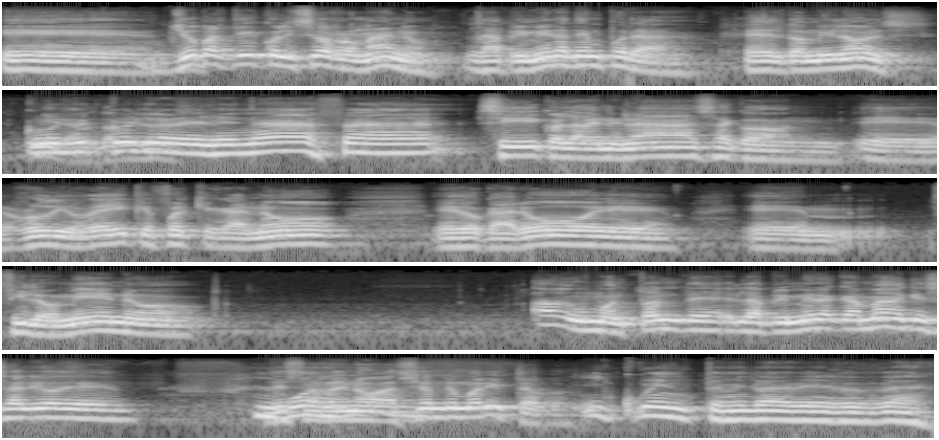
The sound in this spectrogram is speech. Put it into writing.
Eh, yo partí del Coliseo Romano, la primera temporada, el 2011. Con, Mira, el con la 2011. venenaza. Sí, con la Venenaza, con eh, Rudy Rey, que fue el que ganó, Edo Caroe, eh, Filomeno. Ah, un montón de. La primera camada que salió de, de esa renovación de humoristas. po. Y cuéntame la verdad.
